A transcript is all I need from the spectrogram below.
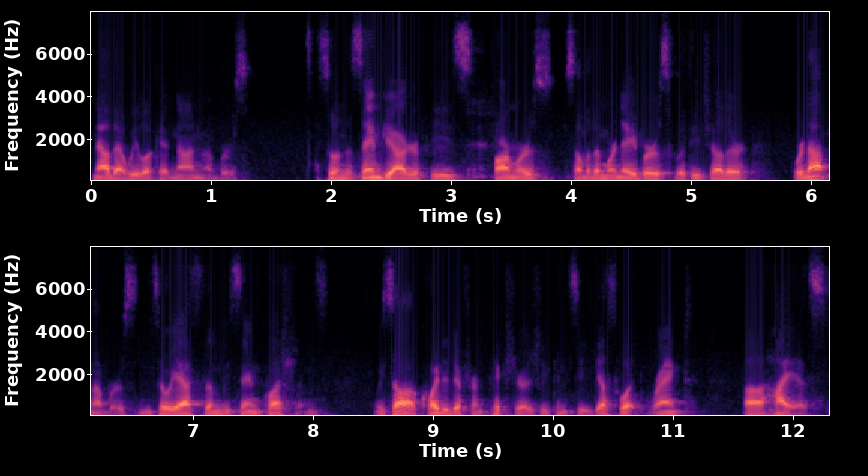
now that we look at non-members. So in the same geographies, farmers, some of them were neighbors with each other, were not members. And so we asked them these same questions. We saw quite a different picture, as you can see. Guess what ranked uh, highest?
